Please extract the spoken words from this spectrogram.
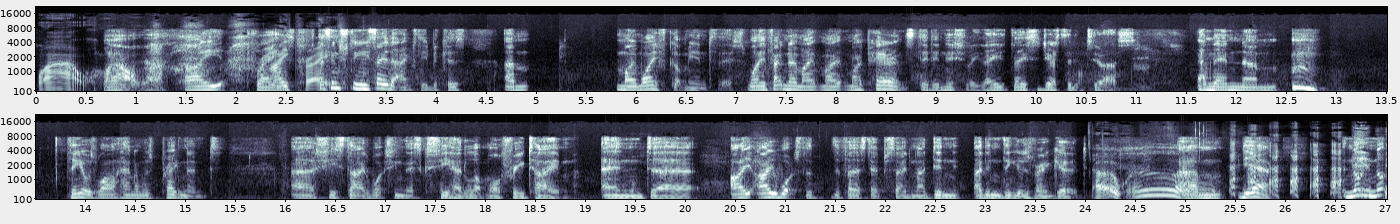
Wow! Wow! High praise. High praise. That's interesting you say that actually because um, my wife got me into this. Well, in fact, no, my, my, my parents did initially. They they suggested it to us, and then um, I think it was while Hannah was pregnant. Uh, she started watching this because she had a lot more free time, and uh, I, I watched the, the first episode and I didn't I didn't think it was very good. Oh, um, yeah, not, not,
